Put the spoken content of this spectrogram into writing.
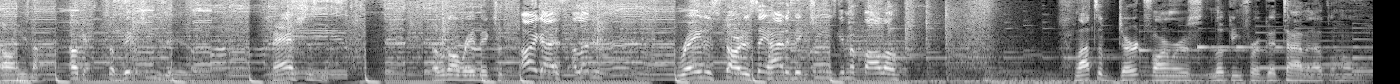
Oh, he's not. Okay, so Big Cheese is. Bash is not. So we're gonna raid Big Cheese. All right, guys, I love you. Raid is started. Say hi to Big Cheese. Give him a follow. Lots of dirt farmers looking for a good time in Oklahoma.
